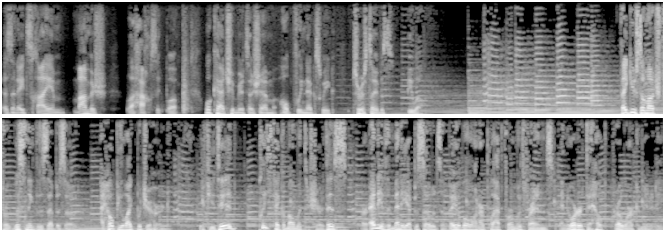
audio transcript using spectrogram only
as an eitz chaim, mamish lahachzik We'll catch you, Mirz Hashem, hopefully next week. Tzuras Tavis, be well. Thank you so much for listening to this episode. I hope you liked what you heard. If you did, please take a moment to share this or any of the many episodes available on our platform with friends in order to help grow our community.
